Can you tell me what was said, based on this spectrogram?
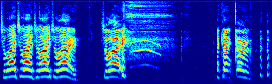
July, July, July, July. July. I can't count.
